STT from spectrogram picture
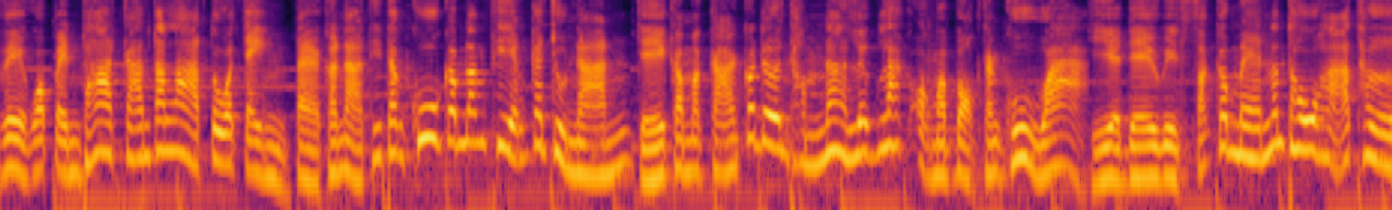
เรียกว่าเป็นทาสการตลาดตัวจริง แต่ขณะที่ทั้งคู่กำลังเถียงกันู่นั้น เจกรรมการก็เดินทำหน้าเลิกลักออกมาบอกทั้งคู่ว่าเฮียเดวิดซักเกอร์แมนนั้นโทรหาเธอ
